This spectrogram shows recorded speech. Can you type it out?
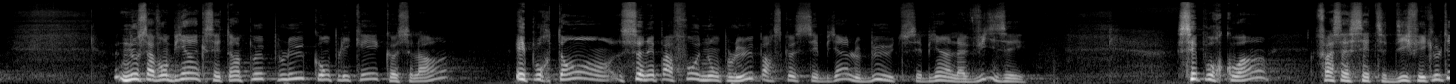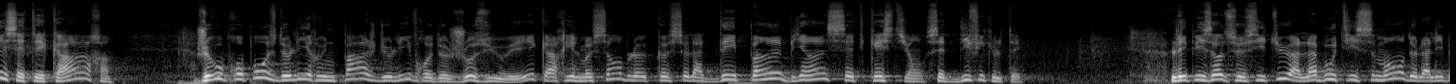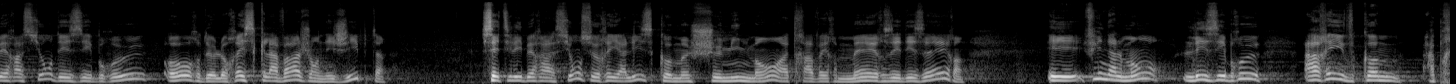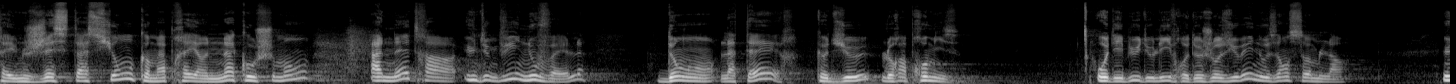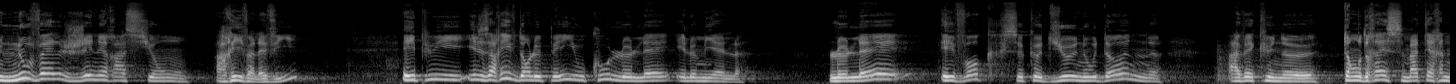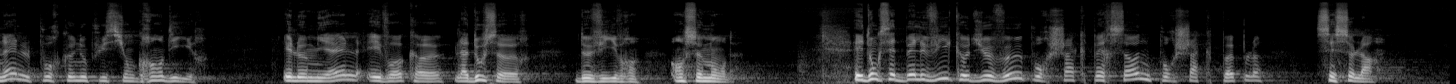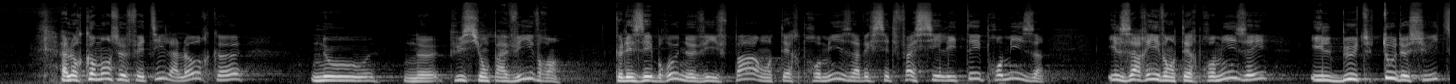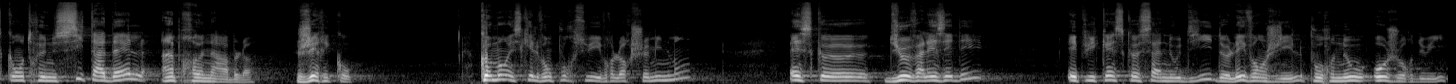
Nous savons bien que c'est un peu plus compliqué que cela, et pourtant ce n'est pas faux non plus, parce que c'est bien le but, c'est bien la visée. C'est pourquoi, face à cette difficulté, cet écart, je vous propose de lire une page du livre de Josué, car il me semble que cela dépeint bien cette question, cette difficulté. L'épisode se situe à l'aboutissement de la libération des Hébreux hors de leur esclavage en Égypte. Cette libération se réalise comme un cheminement à travers mers et déserts. Et finalement, les Hébreux arrivent comme après une gestation, comme après un accouchement, à naître à une vie nouvelle dans la terre que Dieu leur a promise. Au début du livre de Josué, nous en sommes là. Une nouvelle génération arrive à la vie, et puis ils arrivent dans le pays où coule le lait et le miel. Le lait évoque ce que Dieu nous donne avec une tendresse maternelle pour que nous puissions grandir. Et le miel évoque euh, la douceur de vivre en ce monde. Et donc cette belle vie que Dieu veut pour chaque personne, pour chaque peuple, c'est cela. Alors comment se fait-il alors que nous ne puissions pas vivre, que les Hébreux ne vivent pas en terre promise avec cette facilité promise Ils arrivent en terre promise et ils butent tout de suite contre une citadelle imprenable, Jéricho. Comment est-ce qu'ils vont poursuivre leur cheminement? Est-ce que Dieu va les aider? Et puis qu'est-ce que ça nous dit de l'Évangile pour nous aujourd'hui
